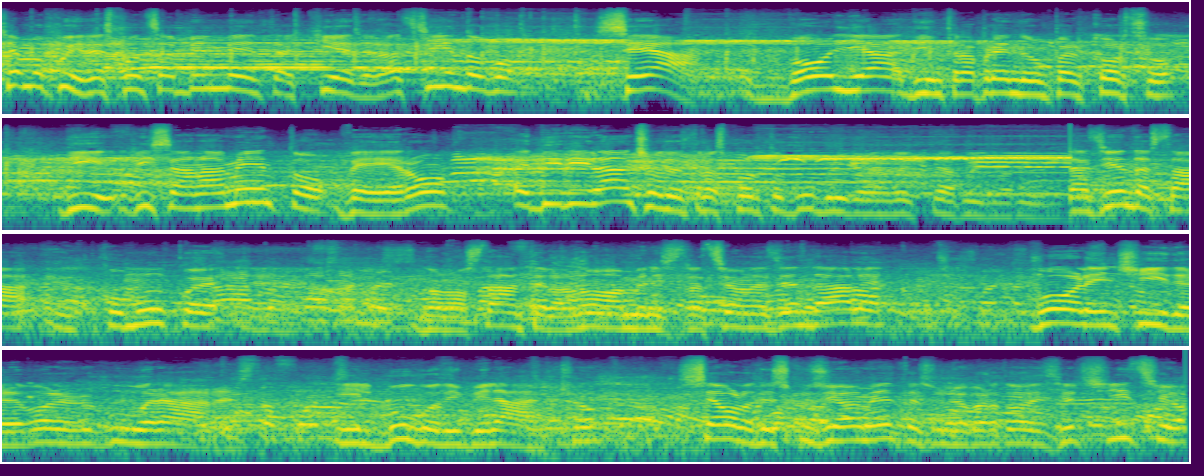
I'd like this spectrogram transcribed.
Siamo qui responsabilmente a chiedere al sindaco se ha voglia di intraprendere un percorso di risanamento vero e di rilancio del trasporto pubblico nel territorio. L'azienda sta eh, comunque, eh, nonostante la nuova amministrazione aziendale, vuole incidere, vuole recuperare il buco di bilancio solo ed esclusivamente sugli operatori di esercizio,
